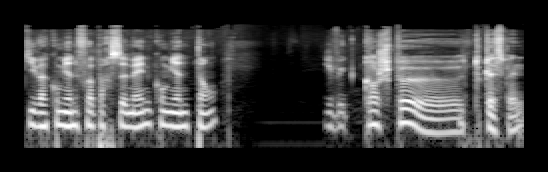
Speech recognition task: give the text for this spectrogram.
t'y vas combien de fois par semaine? Combien de temps? J'y vais quand je peux, euh, toute la semaine.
